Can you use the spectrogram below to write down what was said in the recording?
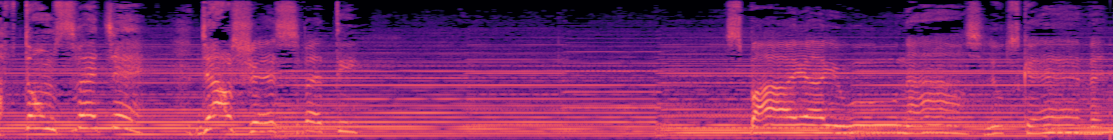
A v tom svete ďalšie svety spájajú nás ľudské vety.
